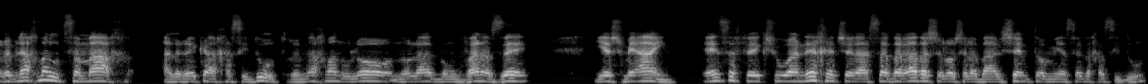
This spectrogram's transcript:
רב נחמן הוא צמח על רקע החסידות. רב נחמן הוא לא נולד במובן הזה יש מאין. אין ספק שהוא הנכד של הסבא רבא שלו, של הבעל שם טוב, מייסד החסידות,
